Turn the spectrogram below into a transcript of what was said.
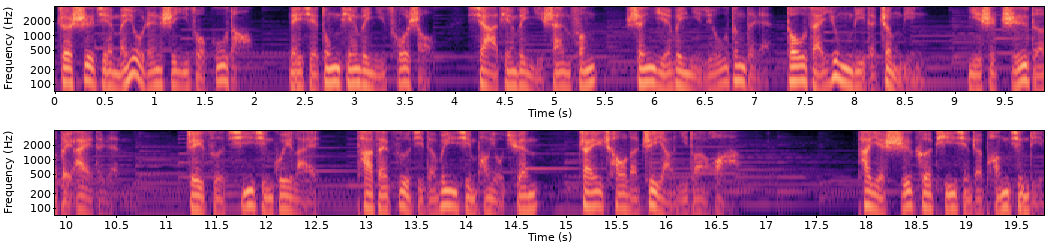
这世界没有人是一座孤岛，那些冬天为你搓手、夏天为你扇风、深夜为你留灯的人，都在用力的证明。你是值得被爱的人。这次骑行归来，他在自己的微信朋友圈摘抄了这样一段话。他也时刻提醒着彭清林，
